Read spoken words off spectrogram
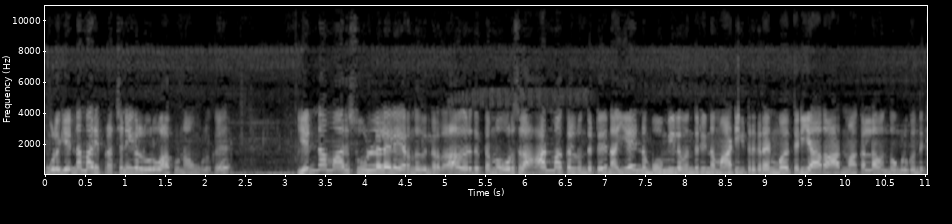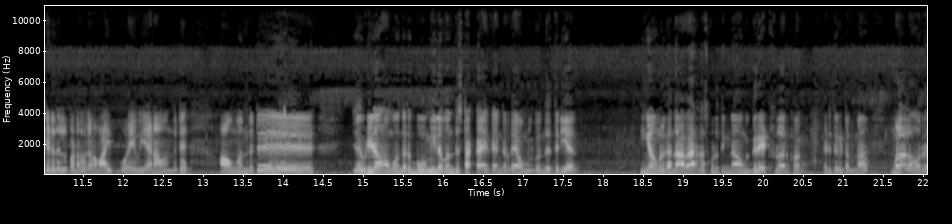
உங்களுக்கு என்ன மாதிரி பிரச்சனைகள் உருவாக்கும்னா உங்களுக்கு என்ன மாதிரி சூழ்நிலையில இறந்ததுங்கிறத அதாவது எடுத்துக்கிட்டோம்னா ஒரு சில ஆன்மாக்கள் வந்துட்டு நான் ஏன் இந்த பூமியில வந்துட்டு இன்னும் மாட்டிக்கிட்டு இருக்கிறேன்னு தெரியாத ஆன்மாக்கள்லாம் வந்து உங்களுக்கு வந்து கெடுதல் பண்றதுக்கான வாய்ப்பு குறைவு. ஏன்னா வந்துட்டு அவங்க வந்துட்டு எப்படின்னா அவங்க வந்துட்டு பூமியில வந்து ஸ்டக் ஆயிருக்காங்கிறதே அவங்களுக்கு வந்து தெரியாது. நீங்க அவங்களுக்கு அந்த அவேர்னஸ் கொடுத்தீங்கன்னா அவங்க கிரேட்ஃபுல்லா இருப்பாங்க. எடுத்துக்கிட்டோம்னா உங்களால ஒரு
